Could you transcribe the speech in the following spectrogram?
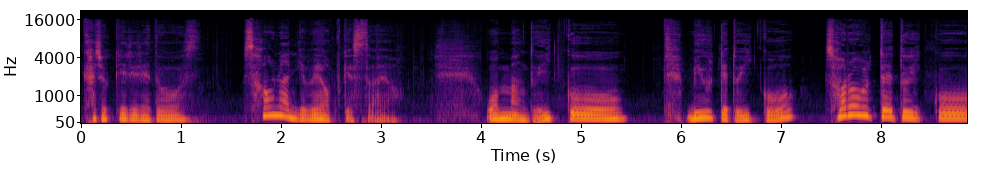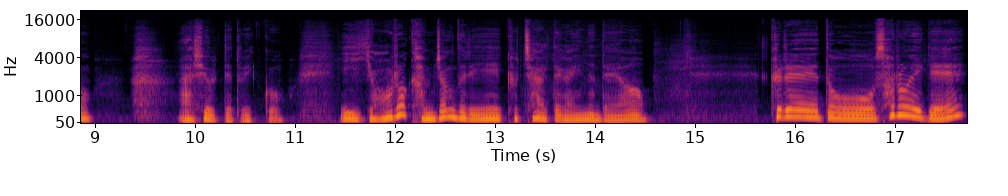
가족끼리라도 서운한 게 왜 없겠어요. 원망도 있고, 미울 때도 있고, 서러울 때도 있고, 아쉬울 때도 있고, 이 여러 감정들이 교차할 때가 있는데요. 그래도 서로에게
